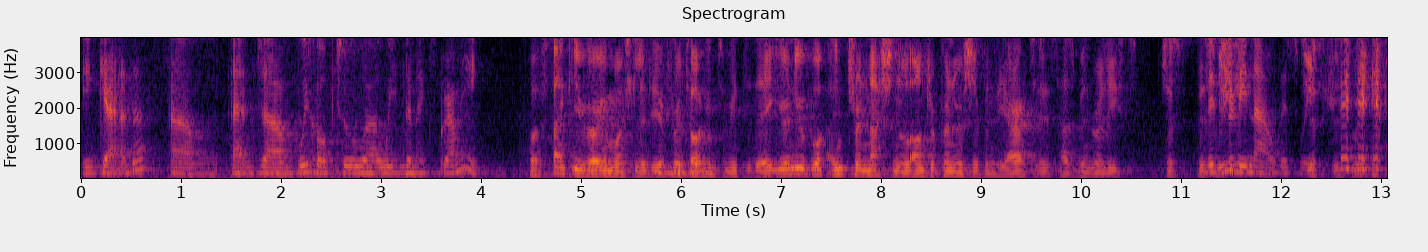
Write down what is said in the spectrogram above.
in Canada, um, and um, we hope to uh, win the next Grammy. Well, thank you very much, Lydia, for talking to me today. Your new book, International Entrepreneurship in the Arts, is, has been released just this Literally week. Literally now, this week. Just this week.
